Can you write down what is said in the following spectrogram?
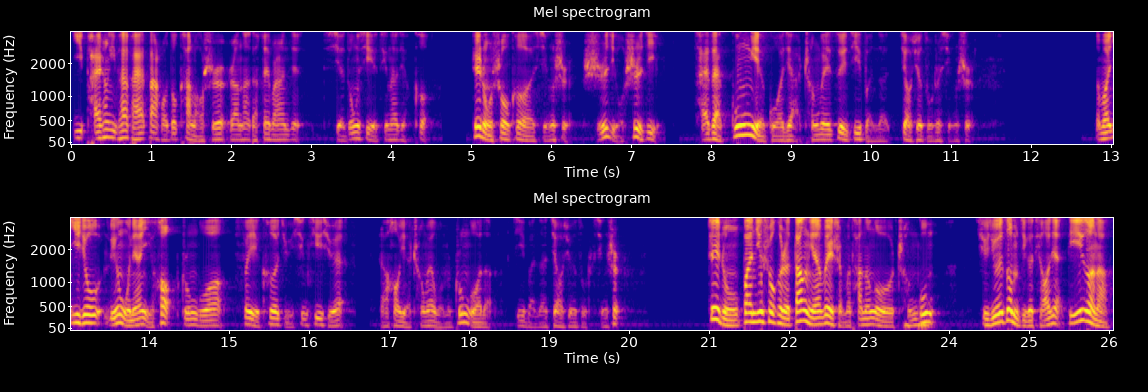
一排成一排排，大伙都看老师，让他在黑板上写写东西，听他讲课。这种授课形式，十九世纪才在工业国家成为最基本的教学组织形式。那么，一九零五年以后，中国废科举兴西学，然后也成为我们中国的基本的教学组织形式。这种班级授课是当年为什么它能够成功，取决于这么几个条件。第一个呢，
